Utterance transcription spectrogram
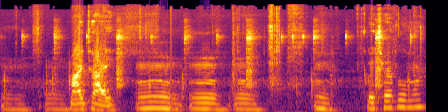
Mm, mm. MihTy. Wait, try little more.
